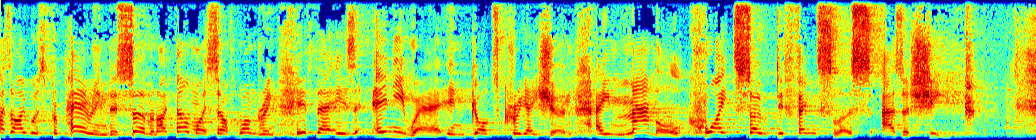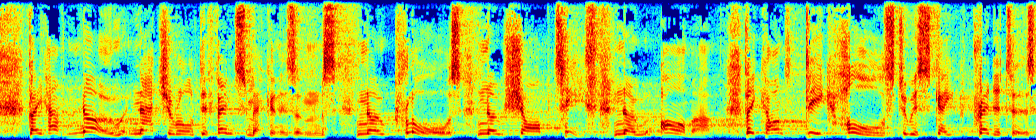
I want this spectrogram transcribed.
As I was preparing this sermon, I found myself wondering if there is anywhere in God's creation a mammal quite so defenseless as a sheep. They have no natural defense mechanisms, no claws, no sharp teeth, no armor. They can't dig holes to escape predators.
